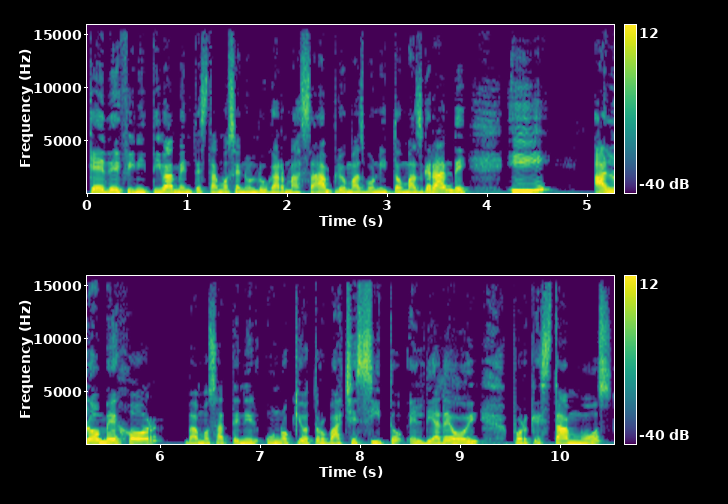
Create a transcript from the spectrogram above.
que definitivamente estamos en un lugar más amplio, más bonito, más grande. Y a lo mejor vamos a tener uno que otro bachecito el día de hoy porque estamos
